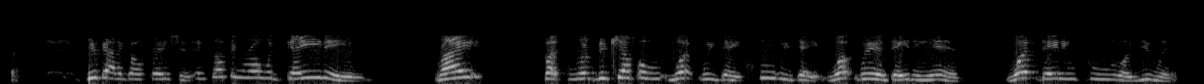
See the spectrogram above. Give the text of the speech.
you got to go fishing. There's nothing wrong with dating, right? But be careful what we date, who we date, what we're dating in. What dating pool are you in?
